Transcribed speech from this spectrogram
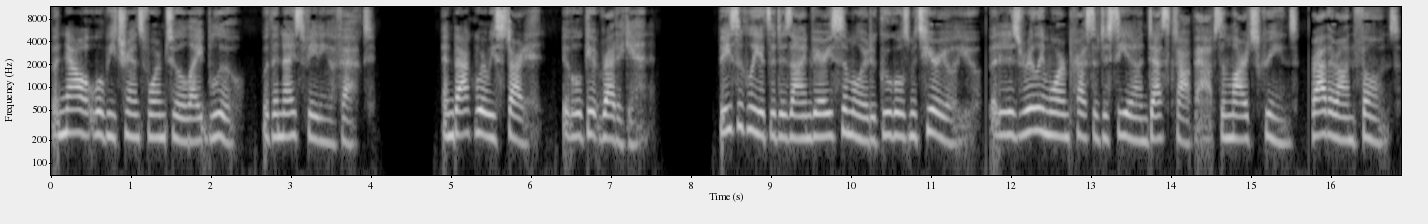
But now it will be transformed to a light blue, with a nice fading effect and back where we started, it will get red again. Basically it's a design very similar to Google's Material You, but it is really more impressive to see it on desktop apps and large screens, rather on phones.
